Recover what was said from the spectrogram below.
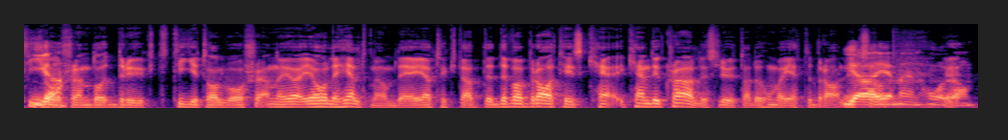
10 ja. år sedan, då, drygt 10-12 år sedan. Och jag, jag, håller helt med om det. Jag tyckte att det, det var bra tills Candy Crowley slutade. Hon var jättebra. Liksom. Jajamän, håller om.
